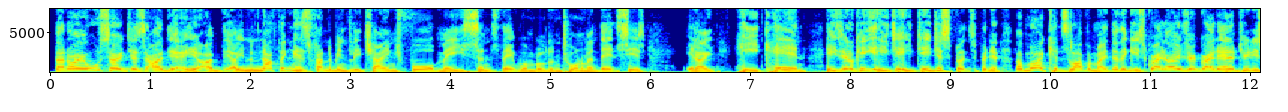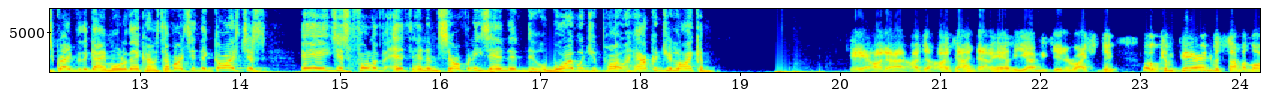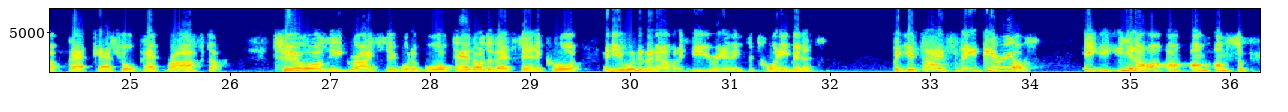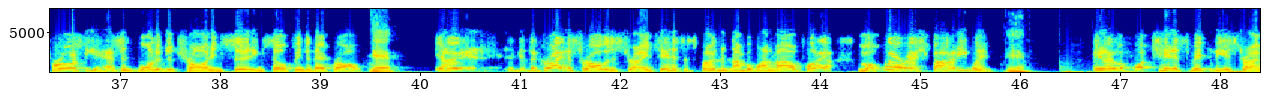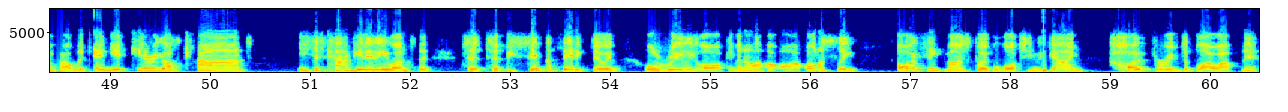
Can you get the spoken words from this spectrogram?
But I also just, I, I, you know, nothing has fundamentally changed for me since that Wimbledon tournament that says, you know, he can. He's look, he, he, he, just splits opinion. Look, my kids love him, mate. They think he's great. Oh, he's got a great attitude. He's great for the game. All of that kind of stuff. I said the guy's just, he's just full of it and himself. And he's, and the, why would you? How could you like him? Yeah, I don't, I don't, I don't know how the younger generation do. Look, comparing with someone like Pat Cash or Pat Rafter, two Aussie greats who would have walked out onto that centre court and you wouldn't have been able to hear anything for 20 minutes. But you don't think, Kyrgios, you know, I, I'm, I'm surprised he hasn't wanted to try and insert himself into that role. Yeah. You know, the greatest role in Australian tennis has been the number one male player. Look where Ash Barty went. Yeah. You know, look what tennis meant to the Australian public, and yet Kyrgios can't. He just can't get anyone to, to, to be sympathetic to him or really like him. And I, I, honestly, I think most people watching the game hope for him to blow up now.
